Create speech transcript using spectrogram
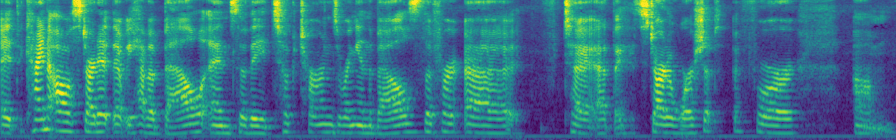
it kind of all started that we have a bell and so they took turns ringing the bells the for uh, to at the start of worship for um,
